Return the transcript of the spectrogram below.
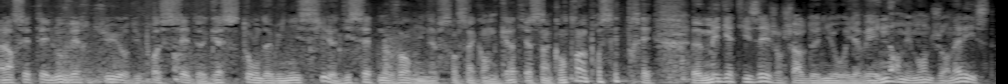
Alors c'était l'ouverture du procès de Gaston Dominici le 17 novembre 1954, il y a 50 ans, un procès très euh, médiatisé, Jean-Charles Degnaud. Il y avait énormément de journalistes.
